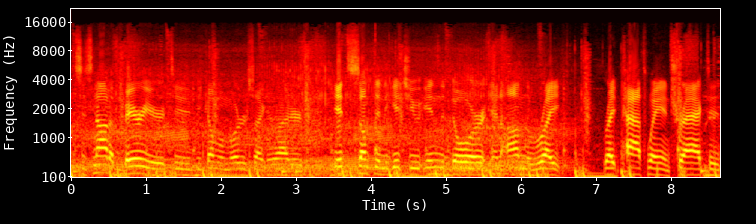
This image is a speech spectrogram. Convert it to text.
It's not a barrier to become a motorcycle rider. It's something to get you in the door and on the right, right pathway and track to,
